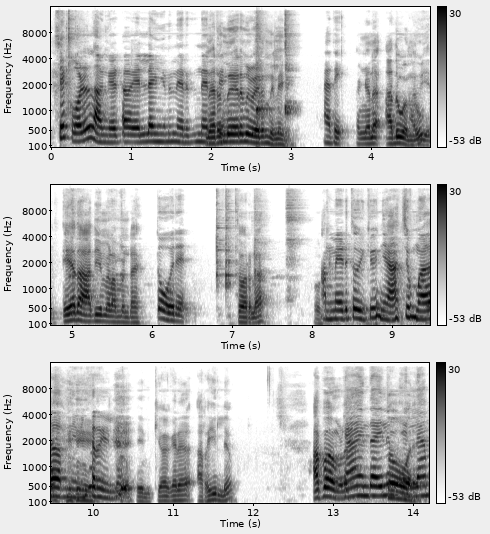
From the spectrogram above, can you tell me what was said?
പക്ഷെ കൊള്ളാം കേട്ടോ. എല്ലാം ഇങ്ങനെ നിരന്ന് നിരന്ന്. വരുന്നില്ലേ? അതെ. അങ്ങനെ അത് വന്നു. ഏതാദ്യം വിളമ്പണ്ടേ? തോരൻ. തോരന? അമ്മയുടെ ചോദിക്കൂ ഞാൻ ചുമ്മാ അറിയില്ല എനിക്കും അങ്ങനെ അറിയില്ല. അപ്പൊ ഞാൻ എന്തായാലും എല്ലാം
